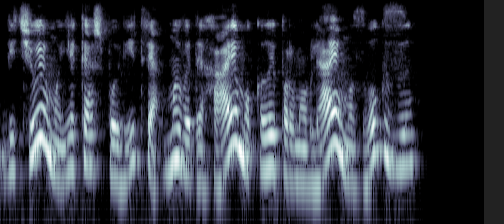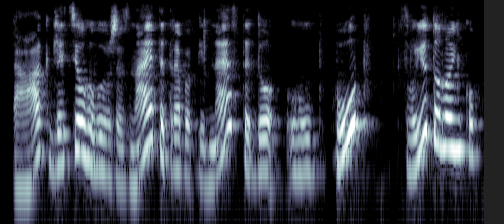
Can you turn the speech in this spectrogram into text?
відчуємо, яке ж повітря ми видихаємо, коли промовляємо звук з. Так, для цього ви вже знаєте, треба піднести до губ, губ свою долоньку.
